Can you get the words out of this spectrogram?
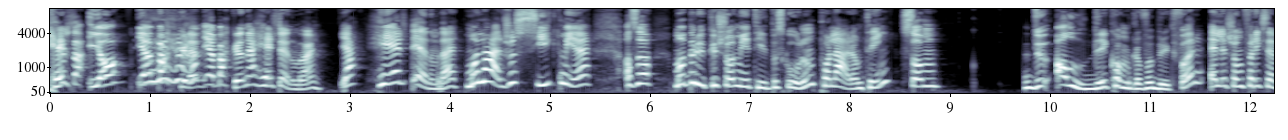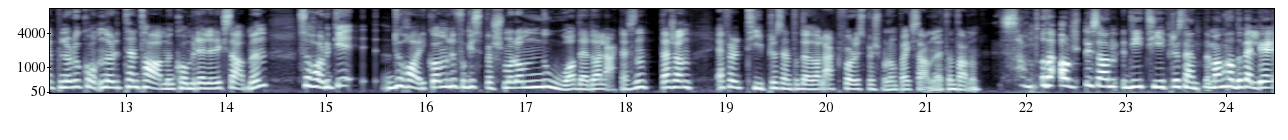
Helt, ja, jeg backer den. Jeg backer den, jeg er helt enig med deg. Jeg er helt enig med deg. Man lærer så sykt mye. Altså, Man bruker så mye tid på skolen på å lære om ting som du aldri kommer til å få bruk for. Eller som eksempel når, kom, når tentamen kommer eller eksamen, så har du ikke du har ikke om, du får ikke spørsmål om noe av det du har lært. nesten. Det er sånn, jeg føler 10% av det du har lært, får du spørsmål om på eksamen eller tentamen. Sant, Og det er alltid sånn, de ti prosentene man hadde veldig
